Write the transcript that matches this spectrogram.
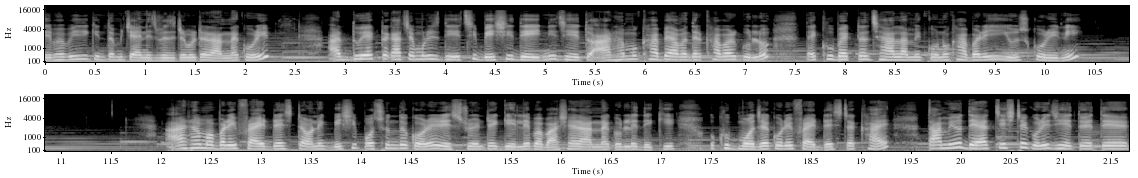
এভাবেই কিন্তু আমি চাইনিজ ভেজিটেবলটা রান্না করি। আর দু একটা কাঁচামরিচ দিয়েছি, বেশি দেইনি, যেহেতু আরহামও খাবে আমাদের খাবারগুলো, তাই খুব একটা ঝাল আমি কোনো খাবারেই ইউজ করিনি। আরহাম আবার এই ফ্রাইড রাইসটা অনেক বেশি পছন্দ করে রেস্টুরেন্টে গেলে বা বাসায় রান্না করলে দেখি ও খুব মজা করে ফ্রাইড রাইসটা খায়। তা আমিও দেওয়ার চেষ্টা করি, যেহেতু এতে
